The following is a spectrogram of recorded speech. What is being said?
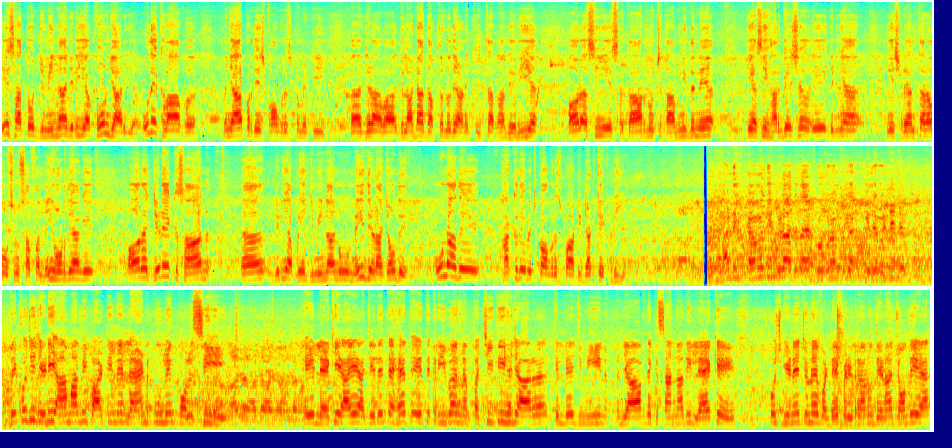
ਇਹ ਸਾਤੋਂ ਜ਼ਮੀਨਾਂ ਜਿਹੜੀ ਆ ਖੋਣ ਜਾ ਰਹੀ ਆ। ਉਹਦੇ ਖਿਲਾਫ ਪੰਜਾਬ ਪ੍ਰਦੇਸ਼ ਕਾਂਗਰਸ ਕਮੇਟੀ ਜਿਹੜਾ ਵਾ, ਗਲਾਡਾ ਦਫ਼ਤਰ ਲੁਧਿਆਣੇ 'ਚ ਧਰਨਾ ਦੇ ਰਹੀ ਹੈ ਔਰ ਅਸੀਂ ਇਹ ਸਰਕਾਰ ਨੂੰ ਚੇਤਾਵਨੀ ਦਿੰਦੇ ਆ ਕਿ ਅਸੀਂ ਹਰਗਿਜ਼ ਇਹ ਜਿਹੜੀਆਂ, ਇਹ ਸ਼ੜਯੰਤਰ ਆ ਉਸ ਨੂੰ ਸਫਲ ਨਹੀਂ ਹੋਣ ਦੇਵਾਂਗੇ ਔਰ ਜਿਹੜੇ ਕਿਸਾਨ ਜਿਹੜੀਆਂ ਆਪਣੀਆਂ ਜ਼ਮੀਨਾਂ ਨੂੰ ਨਹੀਂ ਦੇਣਾ ਚਾਹੁੰਦੇ, ਉਹਨਾਂ ਦੇ ਹੱਕ ਦੇ ਵਿੱਚ ਕਾਂਗਰਸ ਪਾਰਟੀ ਡਟ ਕੇ ਖੜੀ ਹੈ ਹਾਂਜੀ, ਕਮਲ ਜਿਹੜਾ ਅੱਜ ਦਾ ਇਹ ਪ੍ਰੋਗਰਾਮ ਸੀਗਾ, ਕੀ ਇਹਦੇ ਵਿੱਚ ਦੇਖੋ ਜੀ ਜਿਹੜੀ ਆਮ ਆਦਮੀ ਪਾਰਟੀ ਨੇ ਲੈਂਡ ਪੂਲਿੰਗ ਪਾਲਿਸੀ ਇਹ ਲੈ ਕੇ ਆਏ ਆ, ਜਿਹਦੇ ਤਹਿਤ ਇਹ ਤਕਰੀਬਨ 25-30 ਹਜ਼ਾਰ ਕਿੱਲੇ ਜ਼ਮੀਨ ਪੰਜਾਬ ਦੇ ਕਿਸਾਨਾਂ ਦੀ ਲੈ ਕੇ ਕੁਝ ਗਿਣੇ ਚੁਣੇ ਵੱਡੇ ਬਿਲਡਰਾਂ ਨੂੰ ਦੇਣਾ ਚਾਹੁੰਦੇ ਆ।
